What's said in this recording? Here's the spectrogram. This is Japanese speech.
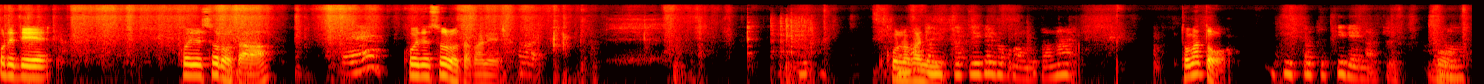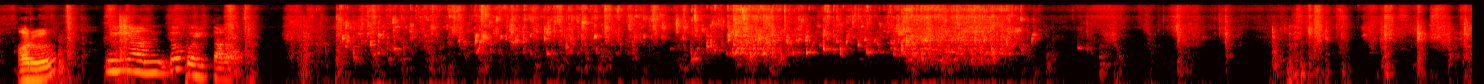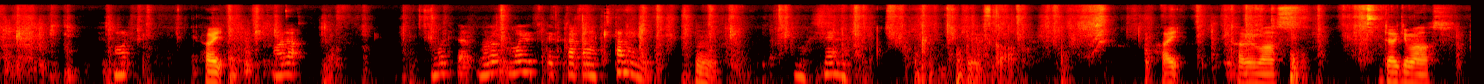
これでこれで揃った？え？これで揃ったかね？はい。こんな感じ。一つ入れるかもとない。トマト？一つ綺麗な木う。んある？いいやんどこ行ったろうあはい。あらもう一回もう方が汚いようん。いいもうせやなですか。はい。食べます。いただきます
